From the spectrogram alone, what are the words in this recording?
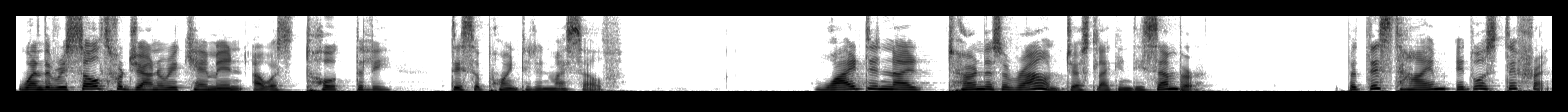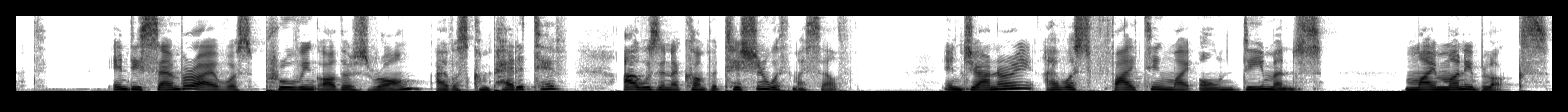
When the results for January came in, I was totally disappointed in myself. Why didn't I turn this around just like in December? But this time it was different. In December, I was proving others wrong. I was competitive. I was in a competition with myself. In January, I was fighting my own demons, my money blocks.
